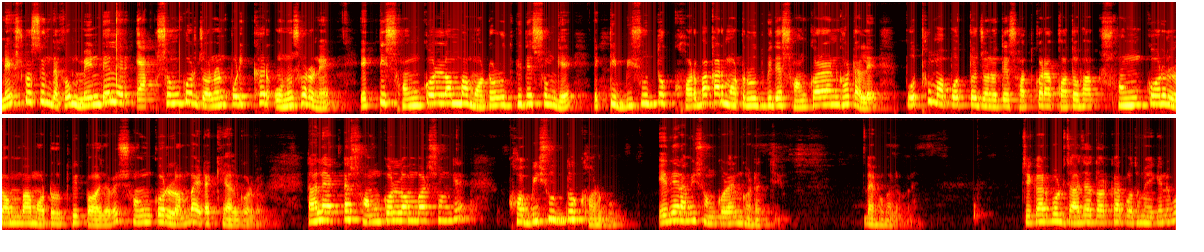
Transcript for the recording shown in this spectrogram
নেক্সট কোশ্চেন দেখো মেন্ডেলের এক সংকর জনন পরীক্ষার অনুসরণে একটি সংকর লম্বা মটর উদ্ভিদের সঙ্গে একটি বিশুদ্ধ খর্বাকার মটর উদ্ভিদের সংকরায়ন ঘটালে প্রথম অপত্য জনতে শতকরা কত ভাগ সংকর লম্বা মটর উদ্ভিদ পাওয়া যাবে? সংকর লম্বা, এটা খেয়াল করবে। তাহলে একটা সংকর লম্বার সঙ্গে খ, বিশুদ্ধ খর্ব এদের আমি সংকরায়ন ঘটাচ্ছি। দেখো ভালো করে। চেকার বোর্ড যা যা দরকার প্রথমে এঁকে নেব।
